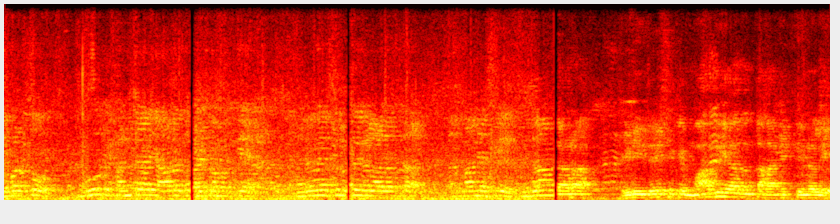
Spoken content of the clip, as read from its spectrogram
ಇವತ್ತು ಮೂರು ಸಂಚಾರಿ ಆರೋಗ್ಯ ಕಾರ್ಯಕ್ರಮಕ್ಕೆ ನೆರವೇರಿಸಲಾದಂಥ ಸನ್ಮಾನ್ಯ ಶ್ರೀ ಸಿದ್ದರಾಮಯ್ಯ ಸರ್ಕಾರ ಇಡೀ ದೇಶಕ್ಕೆ ಮಾದರಿಯಾದಂತಹ ನಿಟ್ಟಿನಲ್ಲಿ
